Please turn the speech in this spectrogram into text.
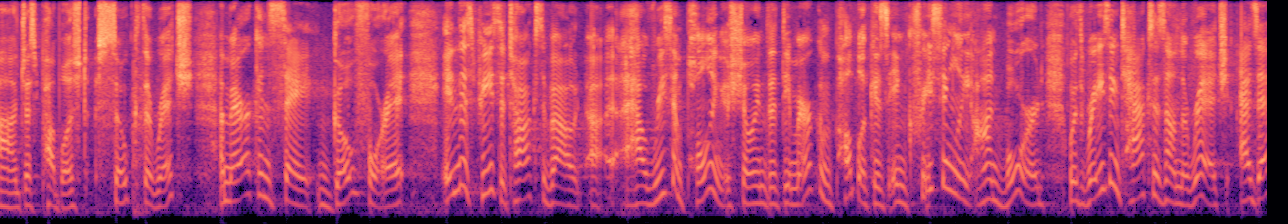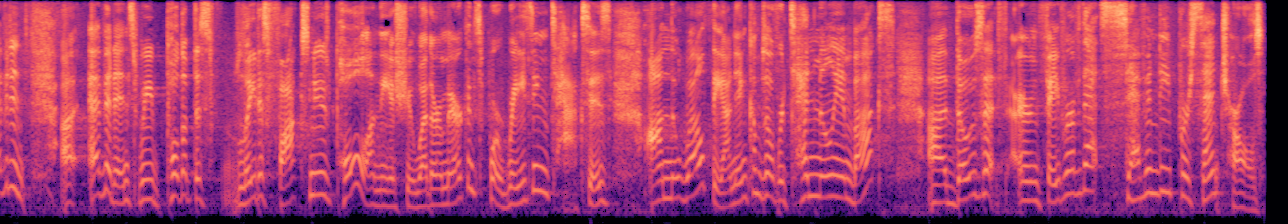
uh, just published, Soak the Rich. Americans say go for it. In this piece, it talks about uh, how recent polling is showing that the American public is increasingly on board with raising taxes on the rich. As evidence, evidence, we pulled up this latest Fox News poll on the issue, whether Americans support raising taxes on the wealthy, on incomes over 10 million bucks. Those that are in favor of that, 70 percent Charles.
